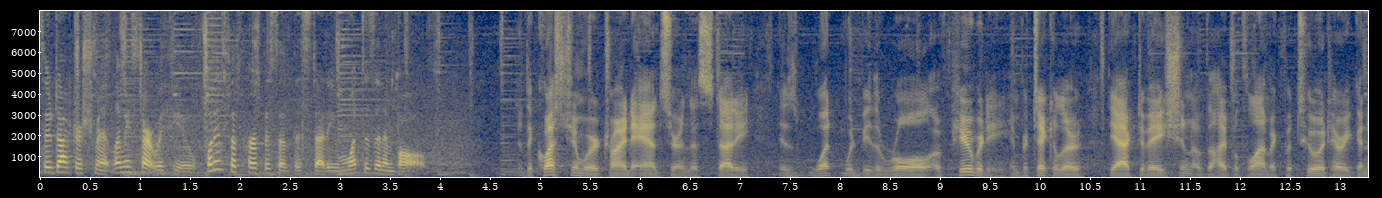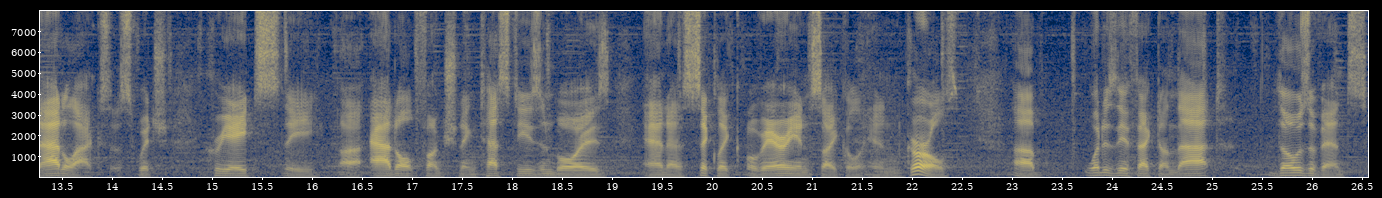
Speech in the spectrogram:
So, Dr. Schmidt, let me start with you. What is the purpose of this study and what does it involve? The question we're trying to answer in this study is what would be the role of puberty, in particular, the activation of the hypothalamic pituitary gonadal axis, which creates the uh, adult functioning testes in boys and a cyclic ovarian cycle in girls. Uh, what is the effect on that, those events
